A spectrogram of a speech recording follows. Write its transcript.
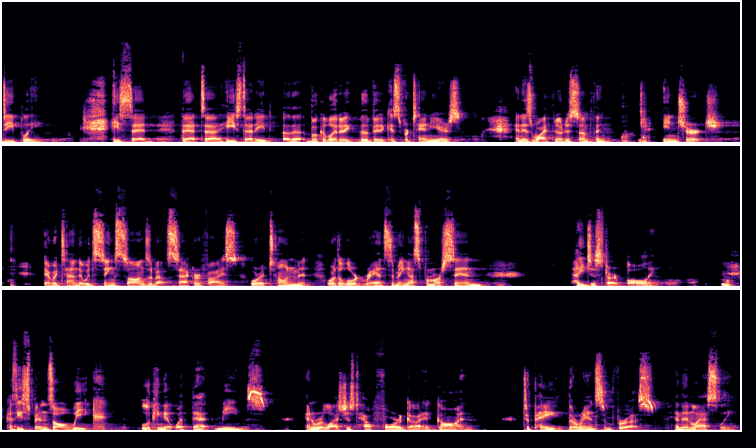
deeply. He said that uh, he studied the book of Leviticus for 10 years, and his wife noticed something. In church, Every time they would sing songs about sacrifice or atonement or the Lord ransoming us from our sin, he'd just start bawling. Because he spends all week looking at what that means and realize just how far God had gone to pay the ransom for us. And then lastly,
